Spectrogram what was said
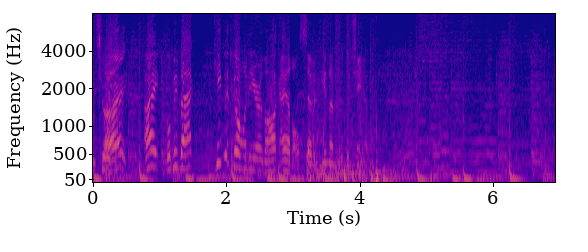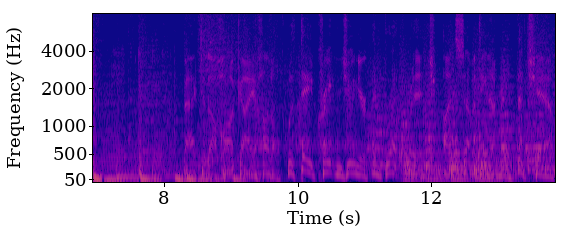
It's really All dumb. right. All right, we'll be back. Keep it going here in the Hawkeye Huddle, 1700, the champ. To Hawkeye Huddle with Dave Creighton Jr. and Brett Ridge on 1700 The Champ.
